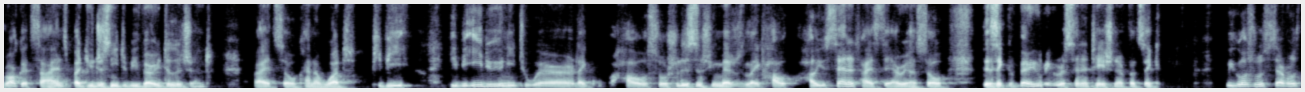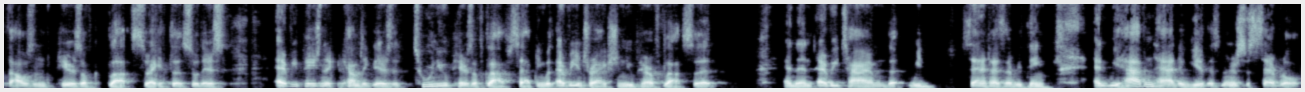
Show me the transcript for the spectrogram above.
rocket science, but you just need to be very diligent, right? So kind of what PPE, PPE do you need to wear, like how social distancing measures, like how how you sanitize the area. So there's like a very rigorous sanitation efforts. Like we go through several thousand pairs of gloves, right? So there's every patient that comes, like there's a two new pairs of gloves happening with every interaction, new pair of gloves. So that, and then every time that we sanitize everything, and we haven't had, we have administered several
